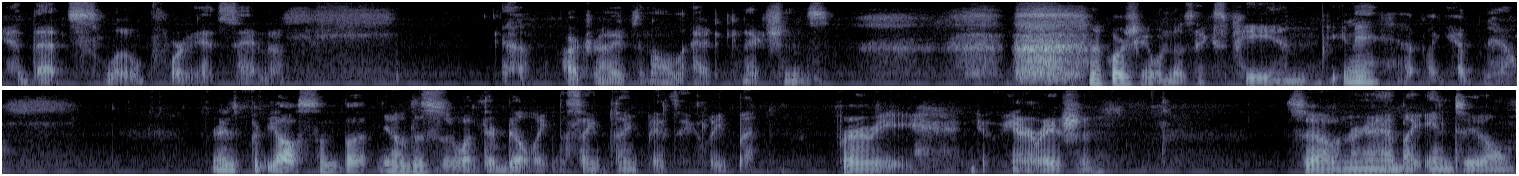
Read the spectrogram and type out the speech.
had that slow before it had SATA. Yeah, hard drives and all the added connections. And of course, you got Windows XP, and you can have like you now. It's pretty awesome, but you know, this is what they're building the same thing basically, but for a new generation. So they're gonna have like Intel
